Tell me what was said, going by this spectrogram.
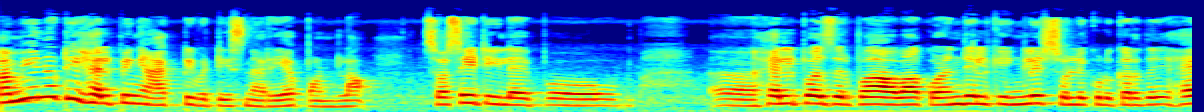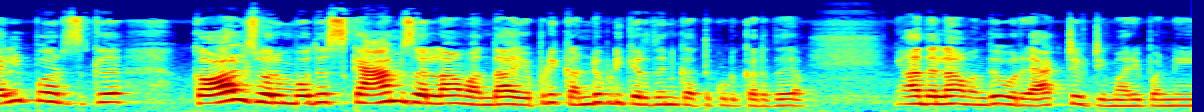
கம்யூனிட்டி ஹெல்ப்பிங் ஆக்டிவிட்டீஸ் நிறைய பண்ணலாம். சொசைட்டியில் இப்போது ஹெல்ப்பர்ஸ் இருப்பா அவள் குழந்தைகளுக்கு இங்கிலீஷ் சொல்லிக் கொடுக்கறது. ஹெல்ப்பர்ஸ்க்கு கால்ஸ் வரும்போது ஸ்கேம்ஸ் எல்லாம் வந்தால் எப்படி கண்டுபிடிக்கிறதுன்னு கற்றுக் கொடுக்கறது. அதெல்லாம் வந்து ஒரு ஆக்டிவிட்டி மாதிரி பண்ணி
